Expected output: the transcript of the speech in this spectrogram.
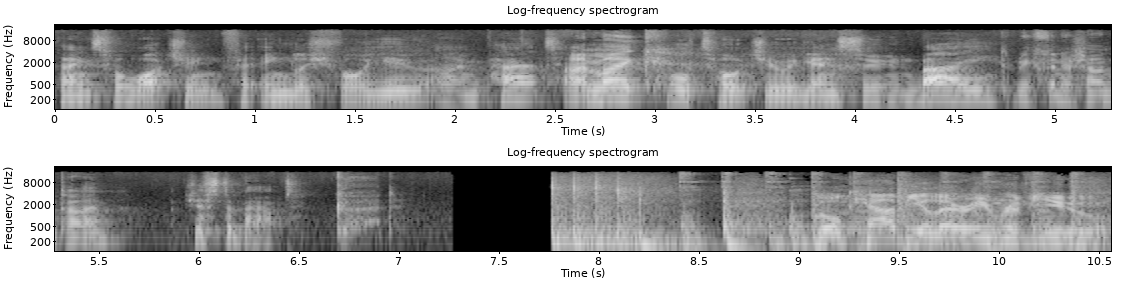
Thanks for watching. For English for You, I'm Pat. I'm Mike. We'll talk to you again soon. Bye. Did we finish on time? Just about. Good. Vocabulary Review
